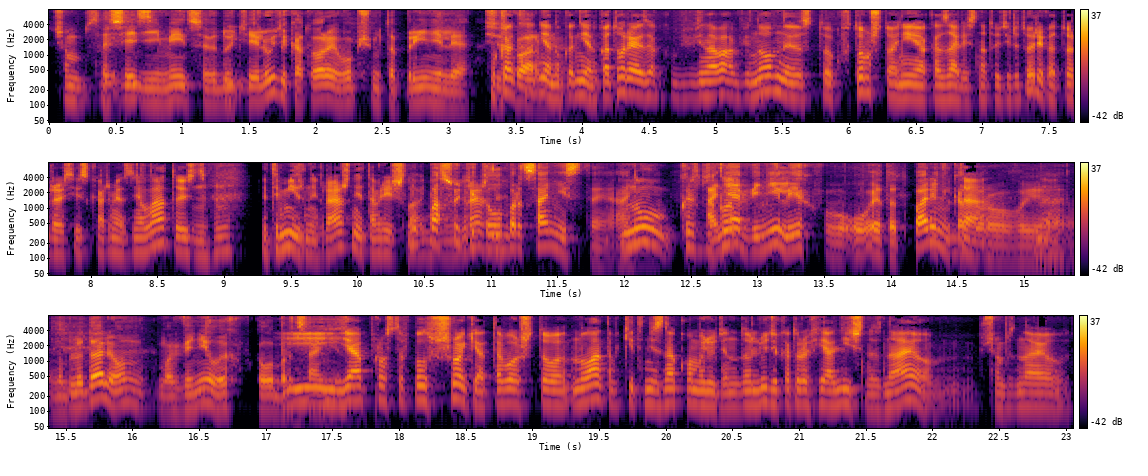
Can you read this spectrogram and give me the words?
Причем Соседи и... имеется в виду те люди, которые, в общем-то, приняли ну, как, армию. Нет, ну, нет, которые винов, виновны только в том, что они оказались на той территории, которую российская армия заняла, то есть угу. это мирные граждане, там речь шла ну, по сути, граждане. коллаборационисты. Они, ну, они обвинили их, этот парень, это, которого да, вы да. наблюдали, он обвинил их в коллаборационизме. И я просто был в шоке от того, что, ну ладно, там какие-то незнакомые люди, но люди, которых я лично знаю, причем знаю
